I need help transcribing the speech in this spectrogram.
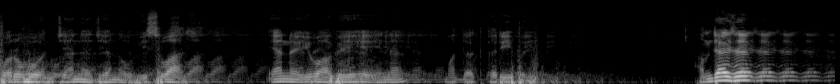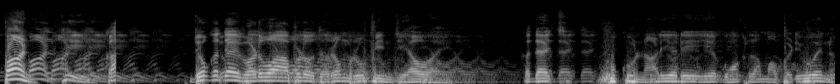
ભરવો જેને જેનો વિશ્વાસ, એને એવા વેહે એને મદદ કરી ભાઈ. સમજાય છે? પણ જો કદાચ વડવા આપણો ધર્મ રૂપીને જ્યાં હોય, કદાચ ફૂકું નાળિયેરે એ ગોખલામાં પડ્યું હોય ને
